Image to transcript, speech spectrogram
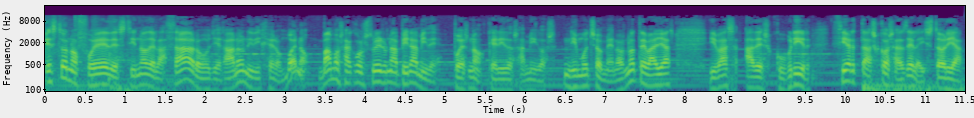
esto no fue destino del azar o llegaron y dijeron, bueno, vamos a construir una pirámide. Pues no, queridos amigos, ni mucho menos. No te vayas y vas a descubrir ciertas cosas de la historia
